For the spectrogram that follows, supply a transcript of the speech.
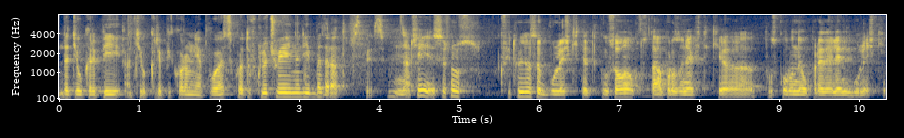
да ти укрепи, да ти укрепи коремния пояс, което включва и нали, бедрата. Значи, всъщност, каквито и да са болешките, особено като става въпрос за някакви такива по-скоро неопределени болешки,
